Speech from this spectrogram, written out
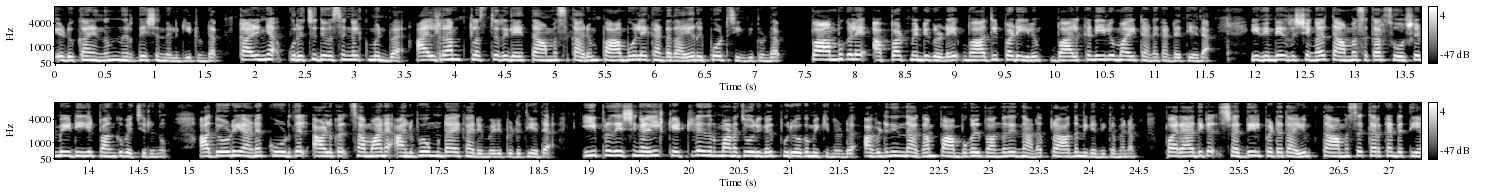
എടുക്കാനെന്നും നിർദ്ദേശം നൽകിയിട്ടുണ്ട്. കഴിഞ്ഞ കുറച്ചു ദിവസങ്ങൾക്ക് മുൻപ് അൽറാം ക്ലസ്റ്ററിലെ താമസക്കാരും പാമ്പുകളെ കണ്ടതായി റിപ്പോർട്ട് ചെയ്തിട്ടുണ്ട്. പാമ്പുകളെ അപ്പാർട്ട്മെന്റുകളുടെ വാതിൽപ്പടിയിലും ബാൽക്കണിയിലുമായിട്ടാണ് കണ്ടെത്തിയത്. ഇതിന്റെ ദൃശ്യങ്ങൾ താമസക്കാർ സോഷ്യൽ മീഡിയയിൽ പങ്കുവച്ചിരുന്നു. അതോടെയാണ് കൂടുതൽ ആളുകൾ സമാന അനുഭവമുണ്ടായ കാര്യം വെളിപ്പെടുത്തിയത്. ഈ പ്രദേശങ്ങളിൽ കെട്ടിട നിർമ്മാണ ജോലികൾ പുരോഗമിക്കുന്നുണ്ട്. അവിടെ നിന്നാകാം പാമ്പുകൾ വന്നതെന്നാണ് പ്രാഥമിക നിഗമനം. പരാതികൾ ശ്രദ്ധയിൽപ്പെട്ടതായും താമസക്കാർ കണ്ടെത്തിയ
